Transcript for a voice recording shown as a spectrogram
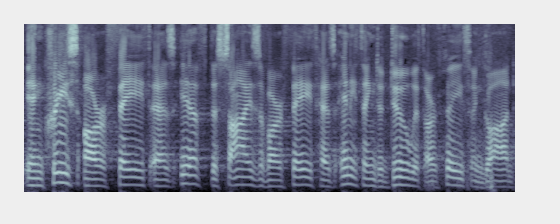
increase our faith as if the size of our faith has anything to do with our faith in God.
